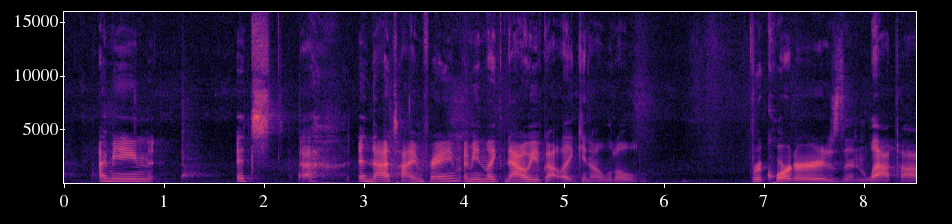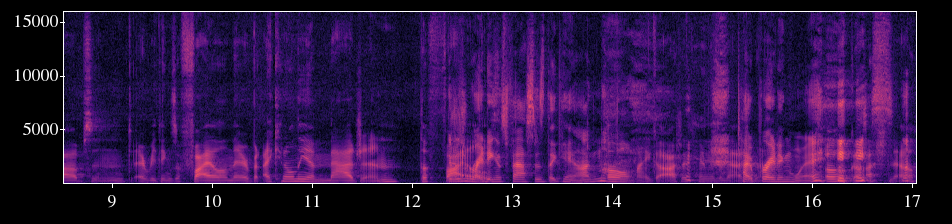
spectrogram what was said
I mean, it's uh, in that time frame. I mean, like now we've got like you know a little recorders and laptops and everything's a file in there. But I can only imagine the They're just writing as fast as they can. oh my gosh, I can't even imagine. that. Typewriting away. Oh gosh, no.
